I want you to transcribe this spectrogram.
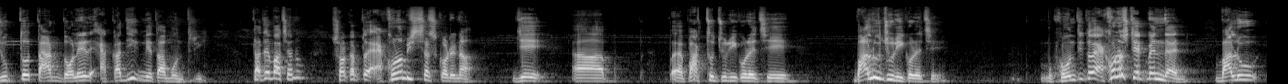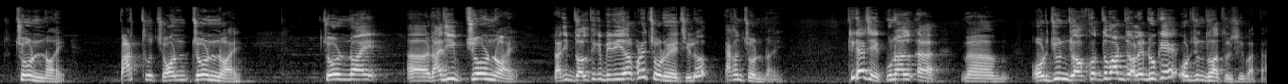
যুক্ত তার দলের একাধিক নেতা মন্ত্রী, তাদের বাঁচানো। সরকার তো এখনও বিশ্বাস করে না যে পার্থ চুরি করেছে, বালু চুরি করেছে। মুখ্যমন্ত্রী তো এখনও স্টেটমেন্ট দেন, বালু চোর নয়, পার্থ চোর চোর নয় চোর নয় রাজীব চোর নয়, রাজীব দল থেকে বেরিয়ে যাওয়ার পরে চোর হয়েছিল, এখন চোর নয়। ঠিক আছে? কুণাল অর্জুন যখন জলে ঢুকে, অর্জুন ধোয়া তুলসী পাতা।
